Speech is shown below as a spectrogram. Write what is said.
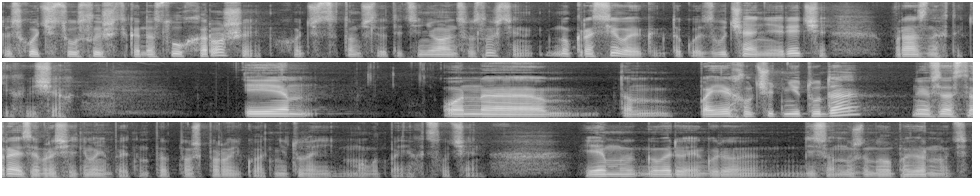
то есть хочется услышать, когда слух хороший, хочется в том числе вот эти нюансы услышать. Ну, красивое такое звучание речи в разных таких вещах. И он э, там поехал чуть не туда, но я всегда стараюсь обращать внимание, поэтому, потому что порой куда-то не туда могут поехать случайно. Я ему говорю, я говорю, здесь он нужно было повернуть.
